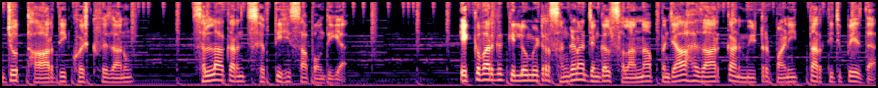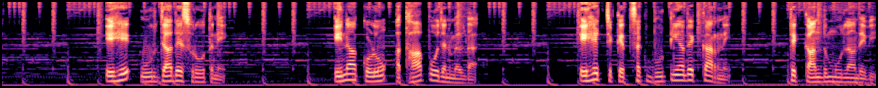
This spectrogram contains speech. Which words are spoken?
ਜੋ ਥਾਰ ਦੀ ਖੁਸ਼ਕ ਫਿਜ਼ਾ ਨੂੰ ਸੱਲਾ ਕਰਨ 'ਚ ਸਿਫਤੀ ਹਿੱਸਾ ਪਾਉਂਦੀ ਆ ਇੱਕ ਵਰਗ ਕਿਲੋਮੀਟਰ ਸੰਘਣਾ ਜੰਗਲ ਸਾਲਾਨਾ 50000 ਘਣ ਮੀਟਰ ਪਾਣੀ ਧਰਤੀ 'ਚ ਭੇਜਦਾ ਇਹ ਊਰਜਾ ਦੇ ਸਰੋਤ ਨੇ। ਇਹਨਾਂ ਕੋਲੋਂ ਅਥਾਹ ਭੋਜਨ ਮਿਲਦਾ ਇਹ ਚਿਕਿਤਸਕ ਬੂਟੀਆਂ ਦੇ ਘਰ ਨੇ ਤੇ ਕੰਦ ਮੂਲਾਂ ਦੇ ਵੀ।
